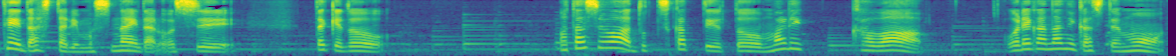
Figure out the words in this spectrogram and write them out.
手出したりもしないだろうし、だけど、私はどっちかっていうと、マリカは、俺が何かしても、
